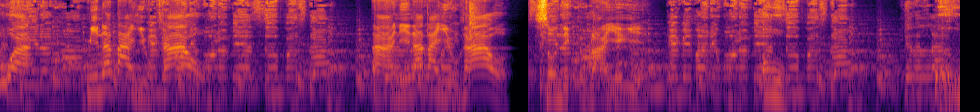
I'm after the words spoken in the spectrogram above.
กลัว มีหน้าตาหิวข้าว อ่าอันนี้หน้าตาหิวข้าวโซนิกกับร่างเยอะอีโอ้โอ้โห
